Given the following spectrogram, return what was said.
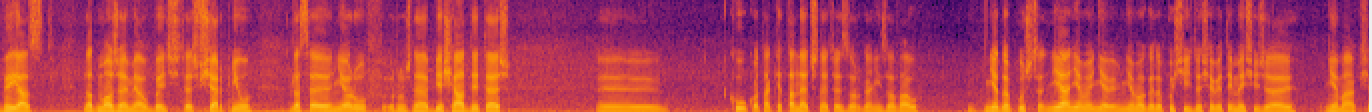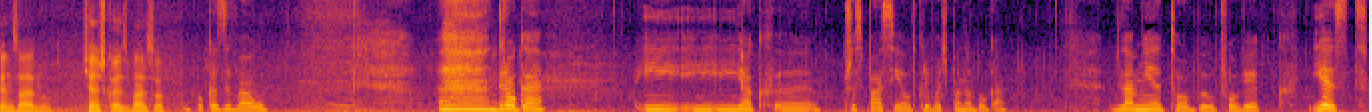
wyjazd nad morze, miał być też w sierpniu dla seniorów, różne biesiady też. Yy, kółko takie taneczne też zorganizował. Nie dopuszczę, ja nie, nie wiem, nie mogę dopuścić do siebie tej myśli, że nie ma księdza, no, ciężko jest bardzo. pokazywał e, drogę i, i, i jak e, przez pasję odkrywać Pana Boga. Dla mnie to był człowiek, jest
